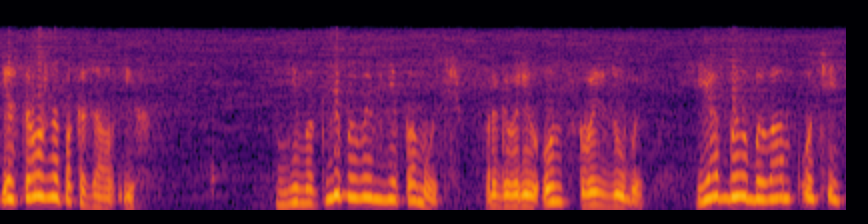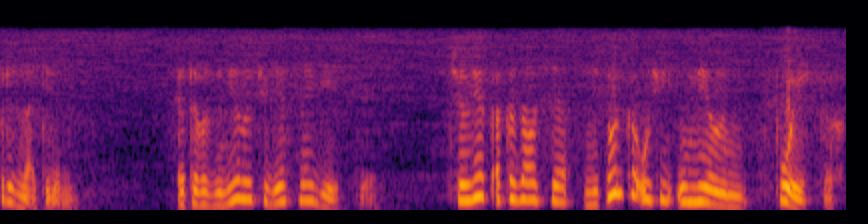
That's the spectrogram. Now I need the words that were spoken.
и осторожно показал их. «Не могли бы вы мне помочь?» — проговорил он сквозь зубы я был бы вам очень признателен. Это возымело чудесное действие. Человек оказался не только очень умелым в поисках,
